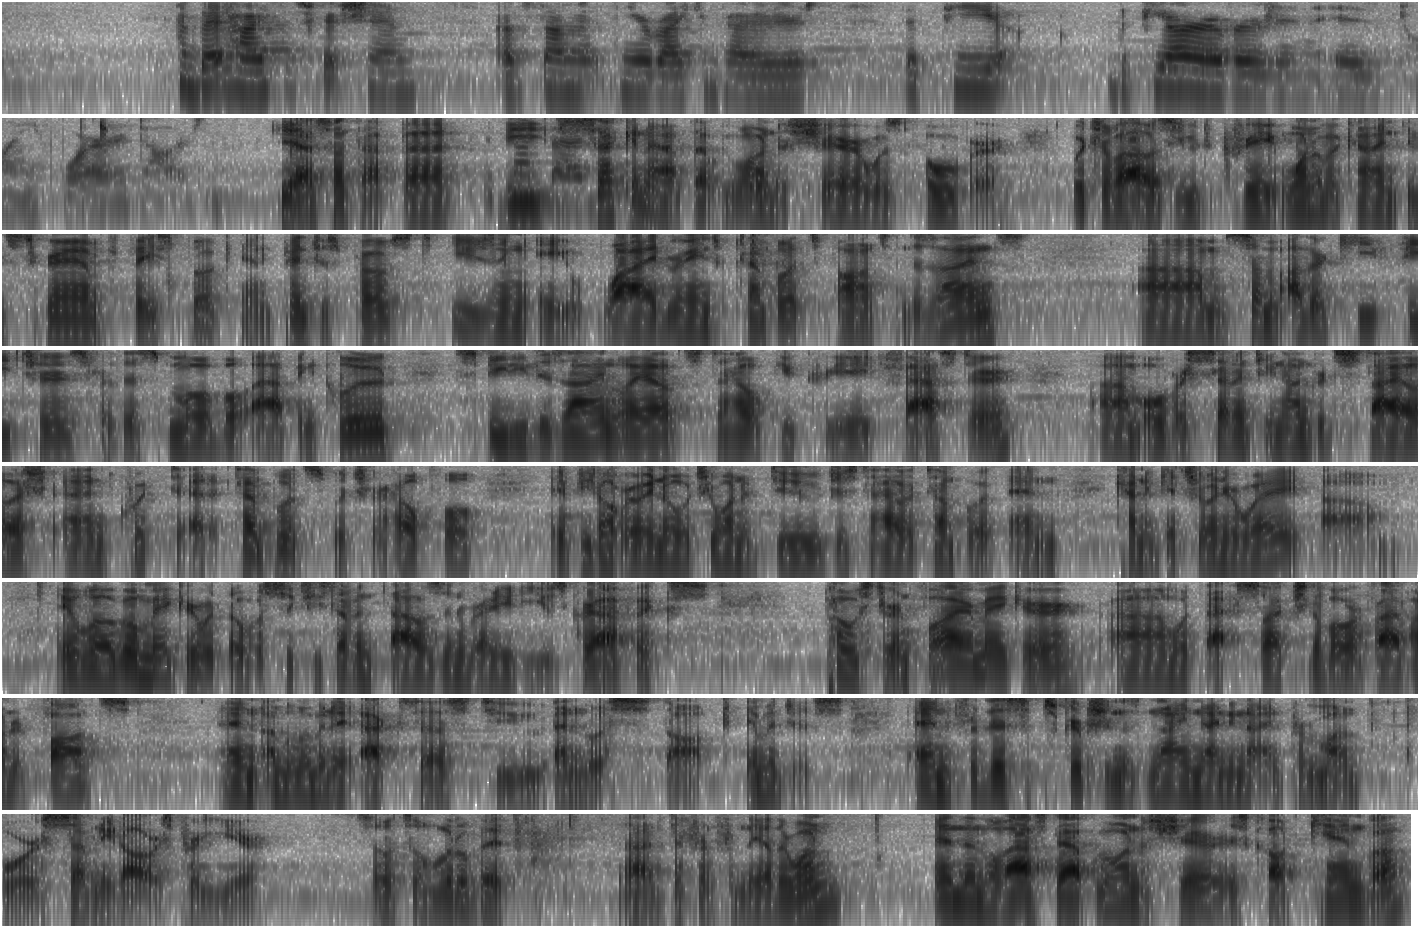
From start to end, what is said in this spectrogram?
a bit high subscription of some nearby competitors. The P the PRO version is twenty four dollars. Yeah, it's not that bad. It's the bad. second app that we wanted to share was Over, which allows you to create one of a kind Instagram, Facebook, and Pinterest posts using a wide range of templates, fonts, and designs. Um, some other key features for this mobile app include speedy design layouts to help you create faster, um, over 1700 stylish and quick to edit templates, which are helpful if you don't really know what you want to do, just to have a template and kind of get you on your way. Um, a logo maker with over 67,000 ready to use graphics, poster and flyer maker um, with that selection of over 500 fonts, and unlimited access to endless stock images. And for this subscription is $9.99 per month or $70 per year. So it's a little bit uh, different from the other one. And then the last app we wanted to share is called Canva,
